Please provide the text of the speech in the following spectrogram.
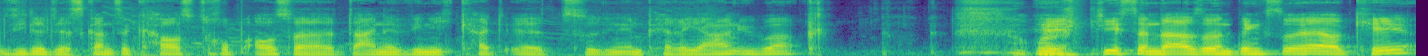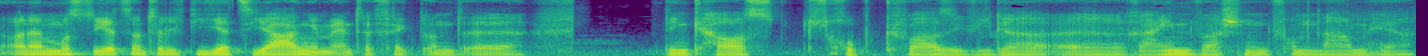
siedelt das ganze Chaos-Trupp außer deine Wenigkeit äh, zu den Imperialen über. Und du stehst dann da so und denkst so, ja, okay, und dann musst du jetzt natürlich die jetzt jagen im Endeffekt und äh, den Chaos-Trupp quasi wieder äh, reinwaschen vom Namen her.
